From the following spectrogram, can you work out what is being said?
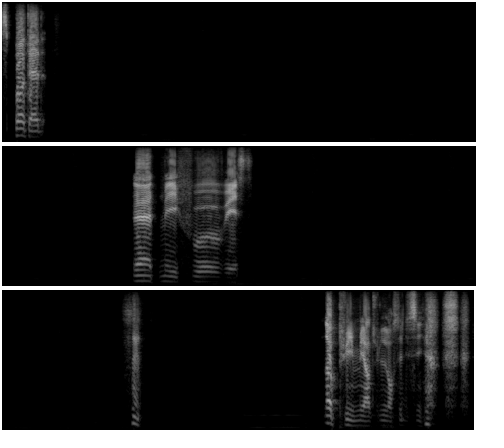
Spotted. Oh puis merde, je l'ai lancé d'ici.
